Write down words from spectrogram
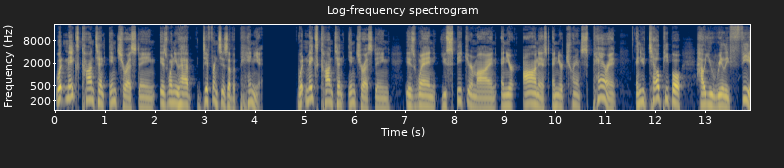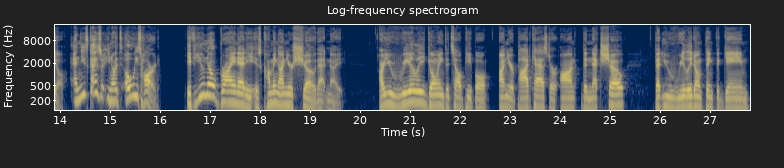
what makes content interesting is when you have differences of opinion. What makes content interesting is when you speak your mind and you're honest and you're transparent and you tell people how you really feel. And these guys are, you know, it's always hard. If you know Brian Eddy is coming on your show that night, are you really going to tell people on your podcast or on the next show that you really don't think the game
